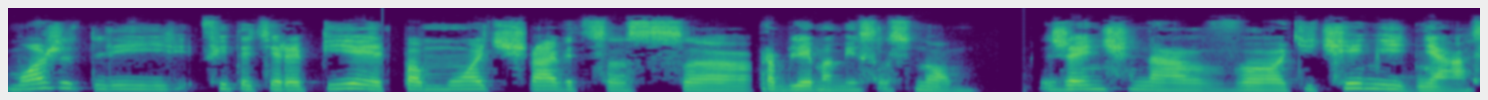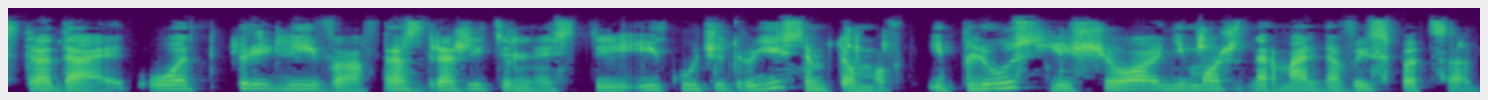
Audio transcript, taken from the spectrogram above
Может ли фитотерапия помочь справиться с проблемами со сном? Женщина в течение дня страдает от прилива, раздражительности и кучи других симптомов, и плюс еще не может нормально выспаться.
